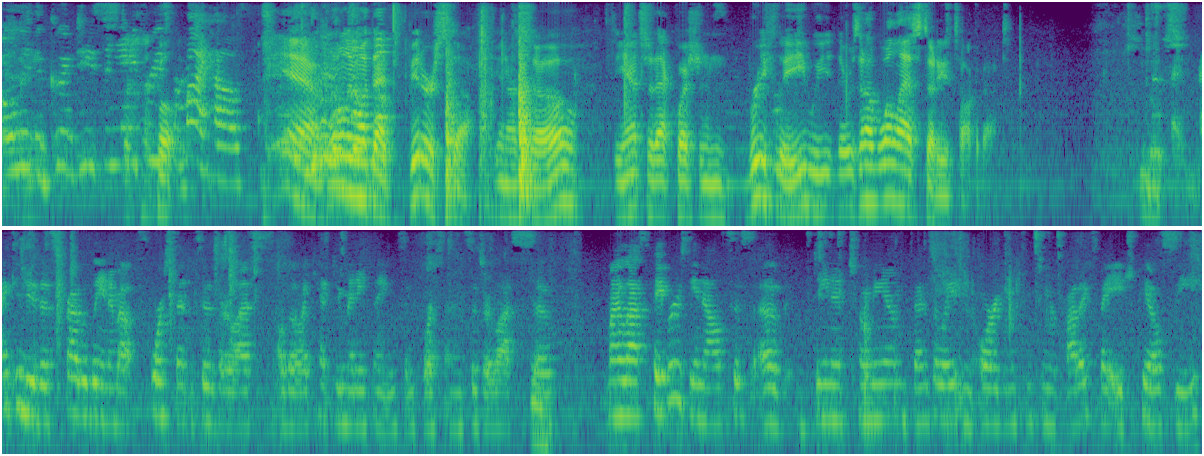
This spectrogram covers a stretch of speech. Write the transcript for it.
Only the good tasting antifreeze Well- for my house. Yeah, we only want that bitter stuff, you know. So the answer to that question, briefly, we there was another one last study to talk about. I, I can do this probably in about four sentences or less, although I can't do many things in four sentences or less. So, hmm. My last paper is the analysis of denatonium benzoate in Oregon consumer products by HPLC.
